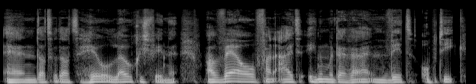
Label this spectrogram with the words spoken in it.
En dat we dat heel logisch vinden. Maar wel vanuit, ik noem het even, een wit optiek.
